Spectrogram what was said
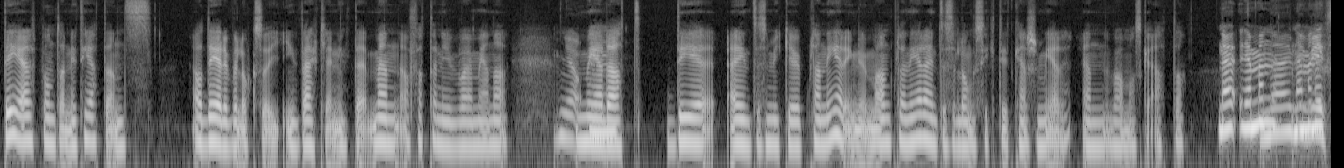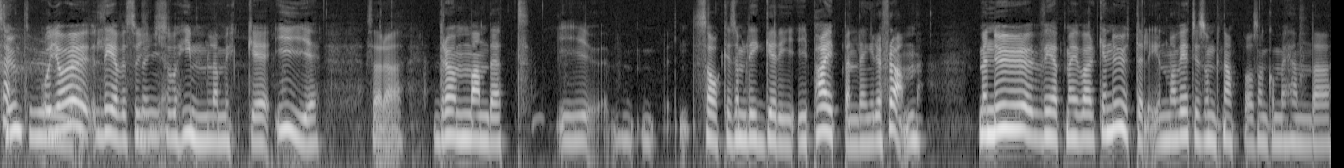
det är spontanitetens, ja det är det väl också verkligen inte, men ja, fattar ni vad jag menar? Ja. Med Mm. att det är inte så mycket planering nu, man planerar inte så långsiktigt kanske mer än vad man ska äta. Nej, nej, men, Nej, nej, men exakt. ju inte hur Och jag lever så, länge. så himla mycket i så här, drömmandet i saker som ligger i, i pipen längre fram. Men nu vet man ju varken ut eller in. Man vet ju som knappt vad som kommer hända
